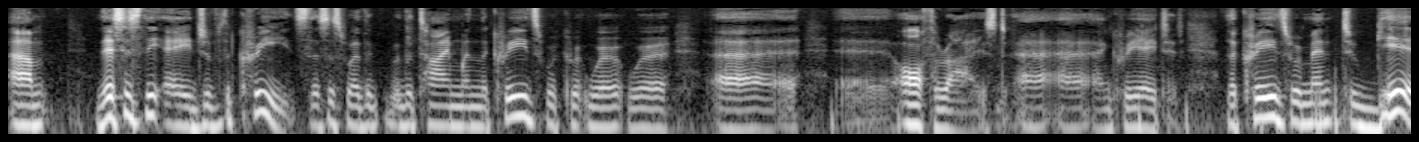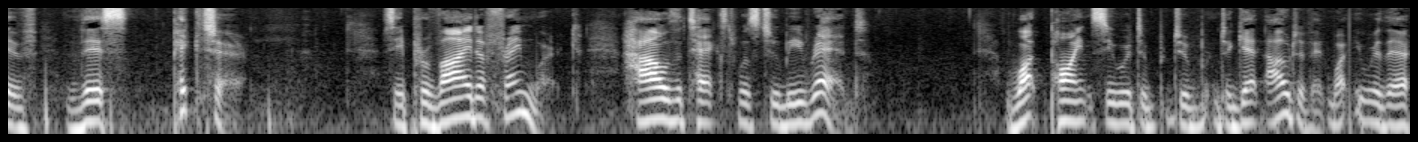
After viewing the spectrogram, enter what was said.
Um, this is the age of the creeds. This is where the, the time when the creeds were, were, were uh, uh, authorized uh, uh, and created. The creeds were meant to give this picture, see, provide a framework, how the text was to be read, what points you were to, to, to get out of it, what you were there,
